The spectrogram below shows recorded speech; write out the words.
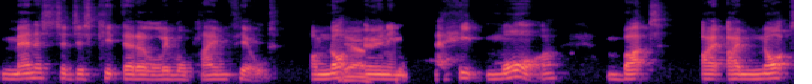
managed to just keep that at a level playing field. I'm not yeah. earning a heap more, but I, I'm not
